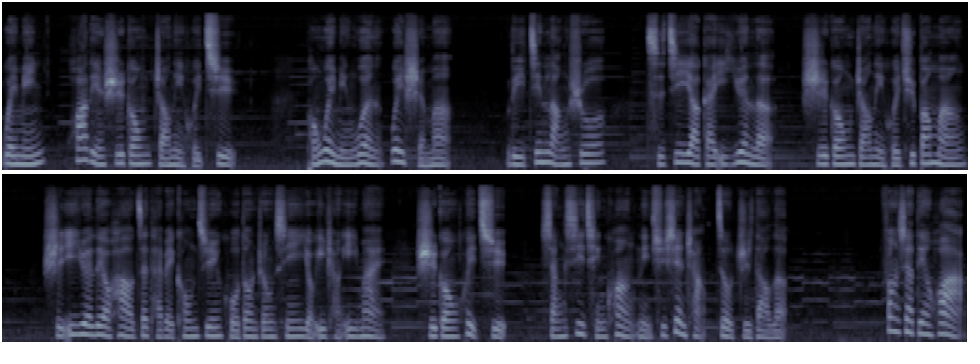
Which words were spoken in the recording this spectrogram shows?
伟明，花莲施工找你回去。”彭伟明问：“为什么？”李金郎说：“慈济要盖医院了，施工找你回去帮忙。十一月六号在台北空军活动中心有一场义卖，施工会去。”详细情况你去现场就知道了。放下电话，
